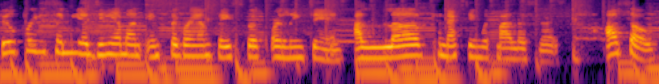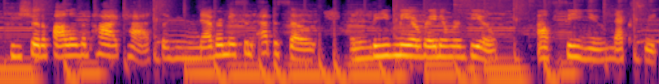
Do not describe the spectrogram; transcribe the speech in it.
feel free to send me a DM on Instagram, Facebook, or LinkedIn. I love connecting with my listeners. Also, be sure to follow the podcast so you never miss an episode and leave me a rating review. I'll see you next week.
